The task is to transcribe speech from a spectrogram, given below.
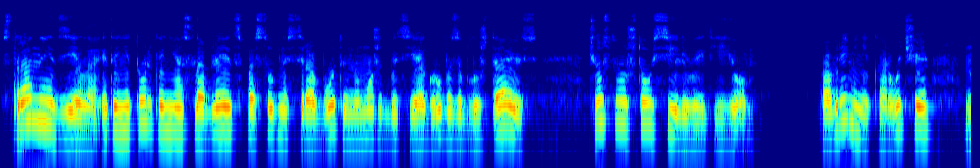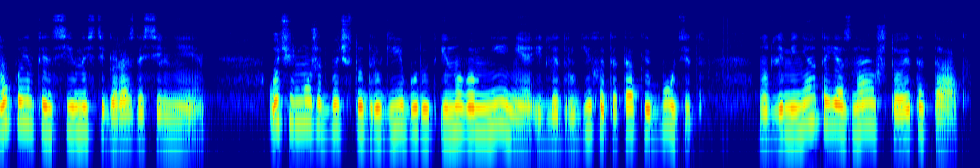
Странное дело, это не только не ослабляет способность работы, но, может быть, я грубо заблуждаюсь, чувствую, что усиливает ее. По времени короче, но по интенсивности гораздо сильнее. Очень может быть, что другие будут иного мнения, и для других это так и будет, но для меня-то я знаю, что это так.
